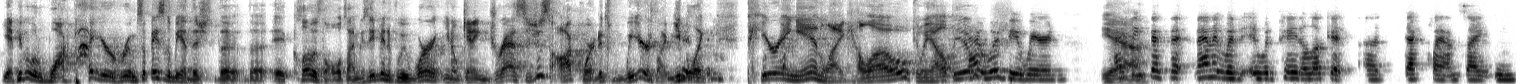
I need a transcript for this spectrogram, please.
Yeah, people would walk by your room. So basically, we had the the, the it closed the whole time because even if we weren't, you know, getting dressed, it's just awkward. It's weird, like people like peering in, like, "Hello, can we help you?" That would be weird. Yeah, I think that, that then it would it would pay to look at a deck plan site and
